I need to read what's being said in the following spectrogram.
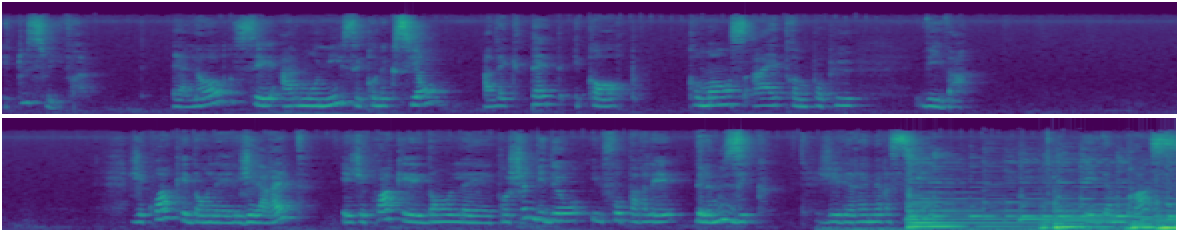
et tout suivre. Et alors, ces harmonies, ces connexions avec tête et corps commencent à être un peu plus vives. Je crois que dans les... Je l'arrête et je crois que dans les prochaines vidéos, il faut parler de la musique. Je les remercie et d'embrasse.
